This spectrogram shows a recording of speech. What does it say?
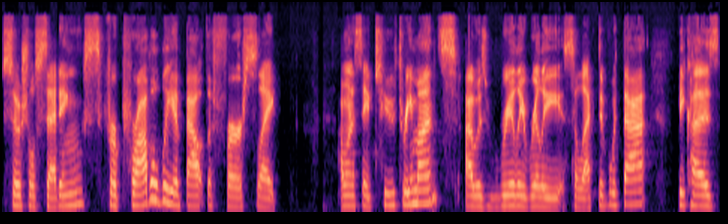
social settings for probably about the first like I want to say two, three months. I was really, really selective with that because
